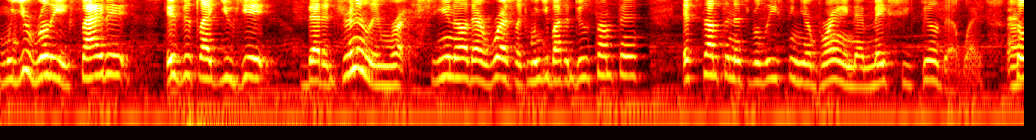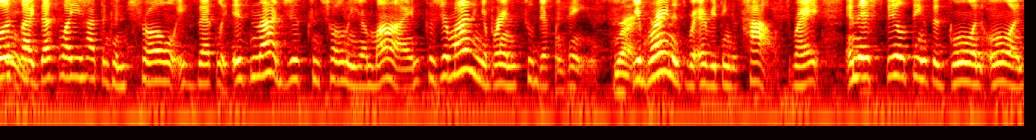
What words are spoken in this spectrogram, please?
when you're really excited, it's just like you get that adrenaline rush. You know, that rush. Like when you're about to do something, it's something that's released in your brain that makes you feel that way. So it's like that's why you have to control exactly. It's not just controlling your mind because your mind and your brain is two different things. Right. Your brain is where everything is housed, right? And there's still things that's going on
